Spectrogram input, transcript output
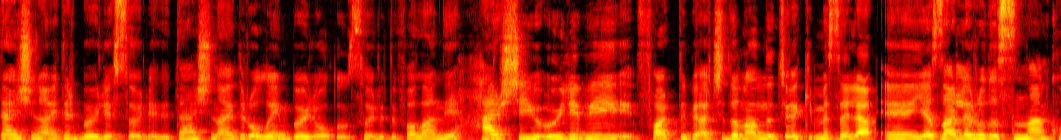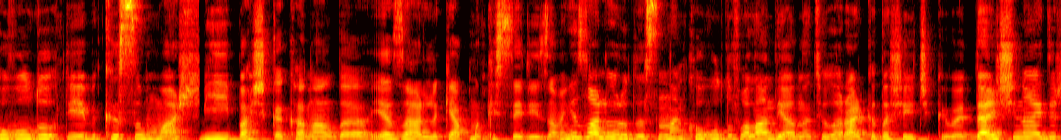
Dan Schneider böyle söyledi. Dan Schneider olayın böyle olduğunu söyledi falan diye her şeyi öyle bir farklı bir açıdan anlatıyor ki. Mesela e, yazarlar odasından kovuldu diye bir kısım var. Bir başka kanalda yazarlık yapmak istediği zaman yazarlar odasından kovuldu falan diye anlatıyorlar. Arkada şey çıkıyor böyle. Dan Schneider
